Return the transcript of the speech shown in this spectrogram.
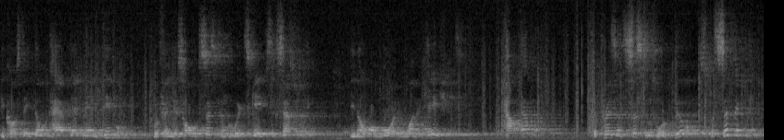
because they don't have that many people within this whole system who escape successfully, you know, on more than one occasion. However, the prison systems were built specifically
